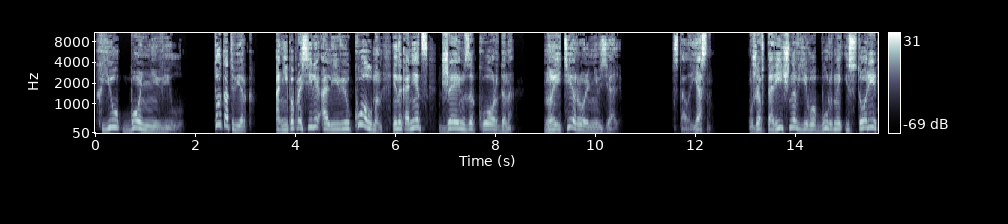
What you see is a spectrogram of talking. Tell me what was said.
Хью Боннивиллу. Тот отверг. Они попросили Оливию Колман и, наконец, Джеймса Кордена, но и те роль не взяли. Стало ясно, уже вторично в его бурной истории,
